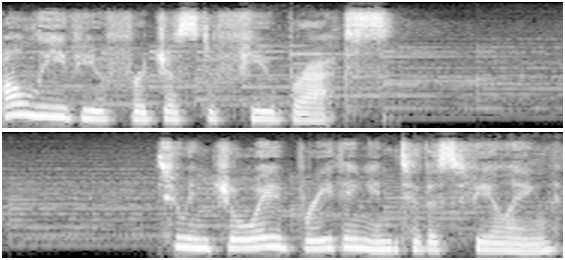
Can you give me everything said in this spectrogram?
I'll leave you for just a few breaths to enjoy breathing into this feeling.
